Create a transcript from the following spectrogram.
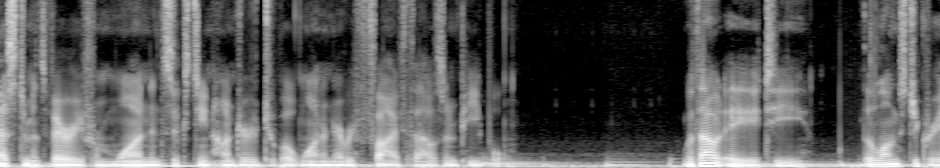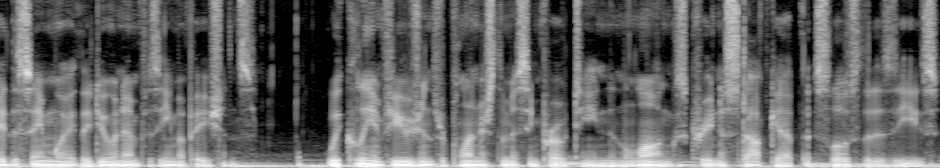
Estimates vary from 1 in 1600 to about 1 in every 5,000 people. Without AAT, the lungs degrade the same way they do in emphysema patients. Weekly infusions replenish the missing protein in the lungs, creating a stopgap that slows the disease,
